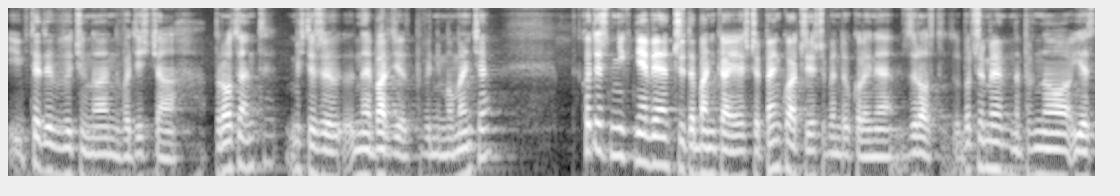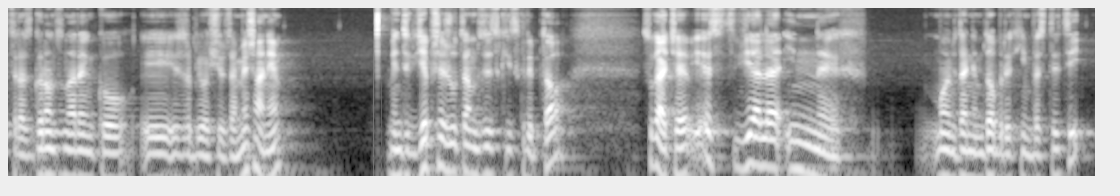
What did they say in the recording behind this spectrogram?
i wtedy wyciągnąłem 20%. Myślę, że w najbardziej odpowiednim momencie. Chociaż nikt nie wie, czy ta bańka jeszcze pękła, czy jeszcze będą kolejne wzrosty. Zobaczymy. Na pewno jest teraz gorąco na rynku i zrobiło się zamieszanie. Więc gdzie przerzucam zyski z krypto? Słuchajcie, jest wiele innych, moim zdaniem, dobrych inwestycji.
